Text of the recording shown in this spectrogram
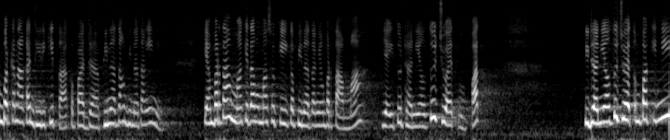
memperkenalkan diri kita kepada binatang-binatang ini. Yang pertama kita memasuki ke binatang yang pertama, yaitu Daniel 7 ayat 4 di Daniel 7 ayat 4 ini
